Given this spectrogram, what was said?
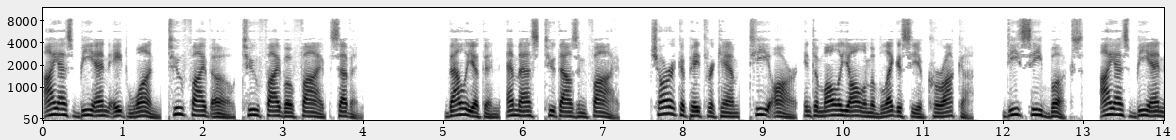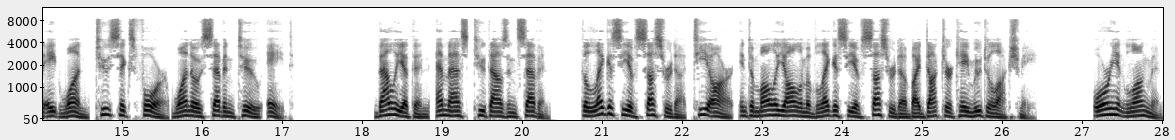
ISBN 81-250-2505-7. Valiathan, M.S. 2005. Charakapaithrakam, T.R., into Malayalam of Legacy of Charaka. DC Books. ISBN 81-264-1072-8. Valiathan, M.S. 2007. The Legacy of Susruta Tr. into Malayalam of Legacy of Susruta by Dr. K. Mutalakshmi. Orient Longman.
